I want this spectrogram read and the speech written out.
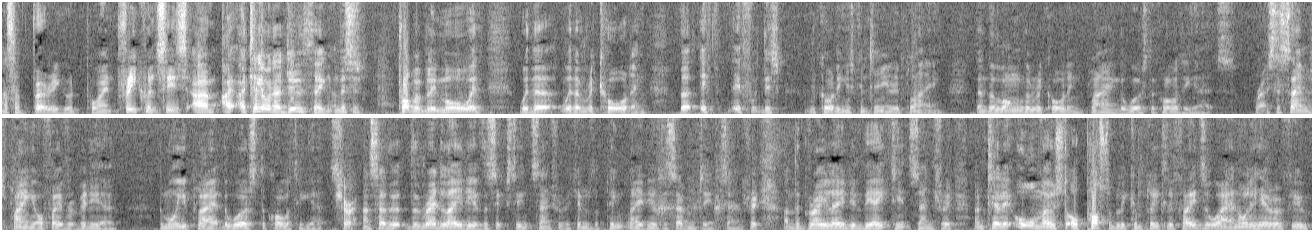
That's a very good point. Frequencies. Um, I, I tell you what I do think, and this is probably more with, with, a, with a recording, that if, if this recording is continually playing, then the longer the recording's playing, the worse the quality gets. Right. It's the same as playing your favourite video. The more you play it, the worse the quality gets. Sure. And so the, the red lady of the 16th century becomes the pink lady of the 17th century and the grey lady of the 18th century until it almost or possibly completely fades away and all you hear are a few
